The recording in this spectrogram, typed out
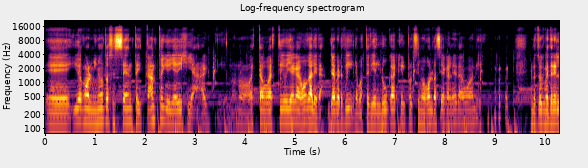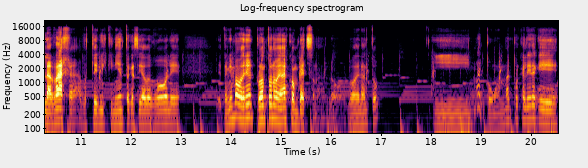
Eh, iba como al minuto 60 y tanto. Y yo ya dije, ya, no, no, este partido ya cagó Calera. Ya perdí. Le aposté en Lucas, que el próximo gol lo hacía Calera, y me lo tuve que meter en la raja. Aposté 1500 que hacía dos goles. Eh, también vamos a tener pronto novedades con Betson, ¿ah? lo, adelanto. Y mal, mal por Calera que,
